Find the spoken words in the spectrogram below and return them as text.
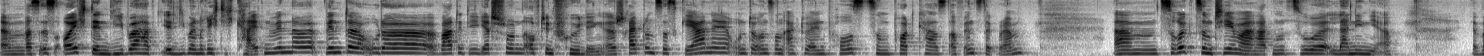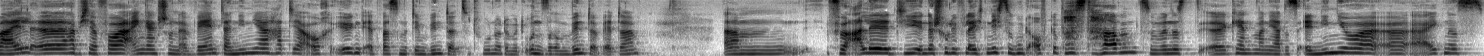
Ähm, was ist euch denn lieber? Habt ihr lieber einen richtig kalten Winter, Winter oder wartet ihr jetzt schon auf den Frühling? Äh, schreibt uns das gerne unter unseren aktuellen Posts zum Podcast auf Instagram. Ähm, zurück zum Thema, Hartmut, zur La Nina. Weil, äh, habe ich ja vorher eingangs schon erwähnt, La Nina hat ja auch irgendetwas mit dem Winter zu tun oder mit unserem Winterwetter. Ähm, für alle, die in der Schule vielleicht nicht so gut aufgepasst haben, zumindest äh, kennt man ja das El Nino-Ereignis,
